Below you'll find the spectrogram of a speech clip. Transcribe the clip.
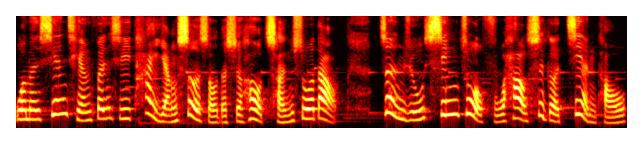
我们先前分析太阳射手的时候，曾说到，正如星座符号是个箭头，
